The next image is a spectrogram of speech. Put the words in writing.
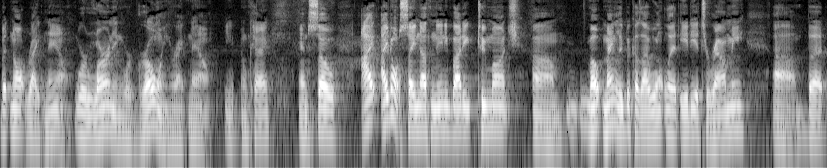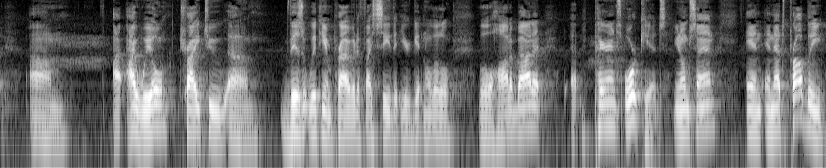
but not right now. We're learning, we're growing right now, okay? And so I, I don't say nothing to anybody too much, um, mainly because I won't let idiots around me, uh, but um, I, I, will try to um, visit with you in private if I see that you're getting a little, little hot about it parents or kids. You know what I'm saying? And and that's probably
